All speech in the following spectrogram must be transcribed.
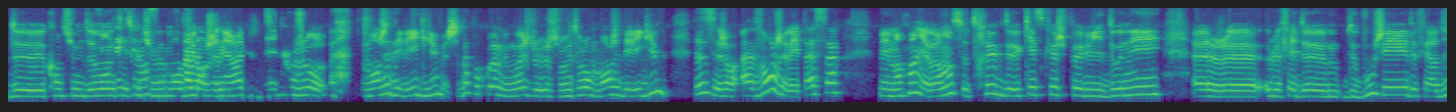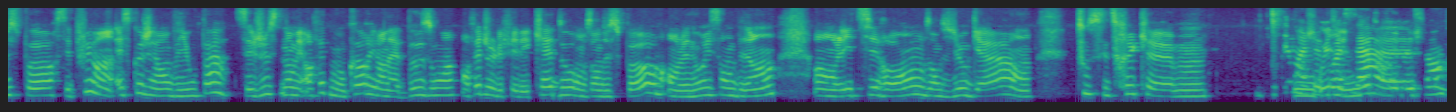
de quand tu me demandes qu'est-ce que tu veux manger, en général, je dis toujours manger des légumes. Je sais pas pourquoi, mais moi, je, veux toujours manger des légumes. C'est genre, avant, j'avais pas ça. Mais maintenant, il y a vraiment ce truc de qu'est-ce que je peux lui donner, euh, le fait de, de bouger, de faire du sport, c'est plus un est-ce que j'ai envie ou pas? C'est juste non, mais en fait, mon corps, il en a besoin. En fait, je lui fais des cadeaux en faisant du sport, en le nourrissant bien, en l'étirant, en faisant du yoga, en tous ces trucs. Euh, tu sais, moi, je vois ça, euh, genre,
